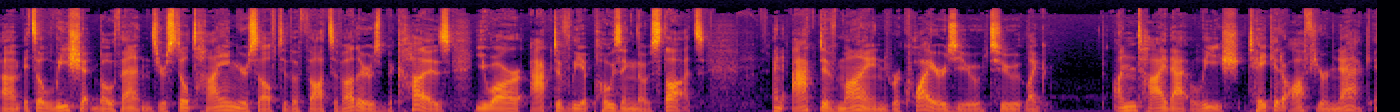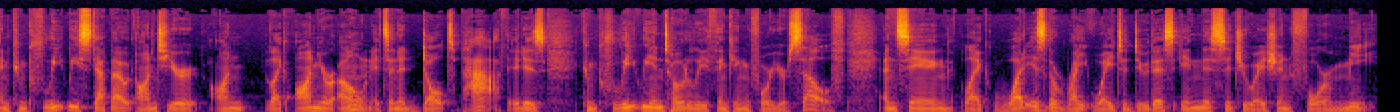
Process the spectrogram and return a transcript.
um, it's a leash at both ends. You're still tying yourself to the thoughts of others because you are actively opposing those thoughts. An active mind requires you to like untie that leash, take it off your neck and completely step out onto your on like on your own. It's an adult path. It is completely and totally thinking for yourself and saying like what is the right way to do this in this situation for me?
